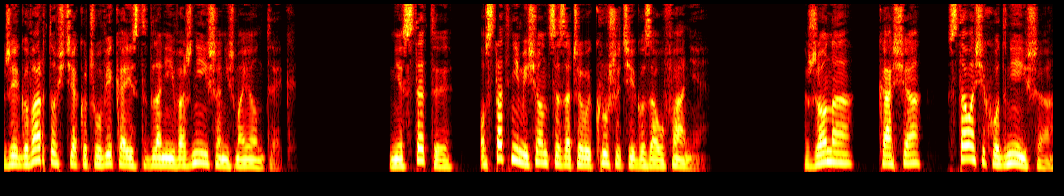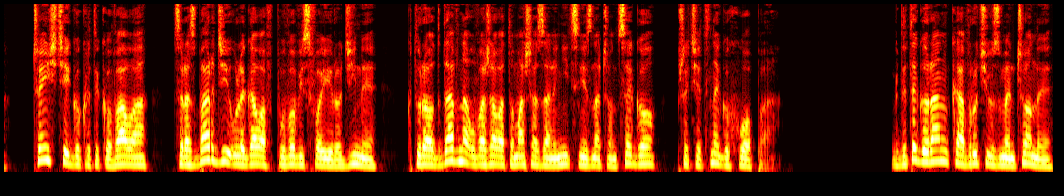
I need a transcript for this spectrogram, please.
że jego wartość jako człowieka jest dla niej ważniejsza niż majątek. Niestety, ostatnie miesiące zaczęły kruszyć jego zaufanie. Żona, Kasia, stała się chłodniejsza, częściej go krytykowała, coraz bardziej ulegała wpływowi swojej rodziny, która od dawna uważała Tomasza za nic nieznaczącego, przeciętnego chłopa. Gdy tego ranka wrócił zmęczony,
